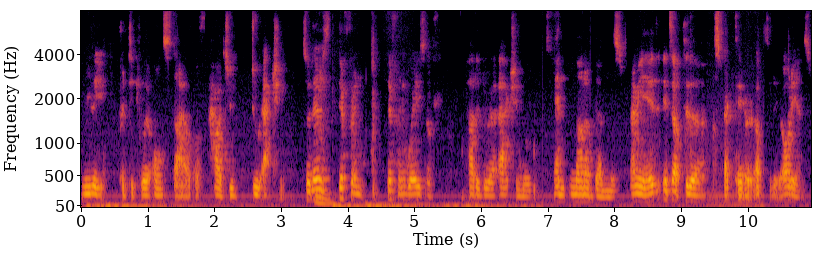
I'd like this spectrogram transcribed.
really particular own style of how to do action. So there's different different ways of how to do an action move, and none of them is. I mean, it, it's up to the spectator, up to the audience.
